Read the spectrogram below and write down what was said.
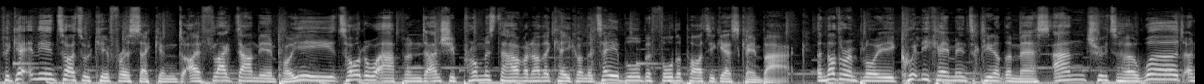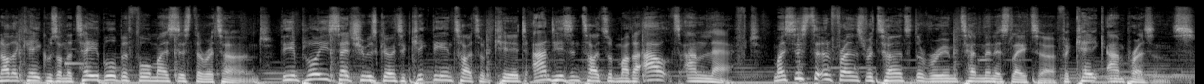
Forgetting the entitled kid for a second, I flagged down the employee, told her what happened, and she promised to have another cake on the table before the party guests came back. Another employee quickly came in to clean up the mess, and true to her word, another cake was on the table before my sister returned. The employee said she was going to kick the entitled kid and his entitled mother out and left. My sister and friends returned to the room 10 minutes later for cake and presents.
